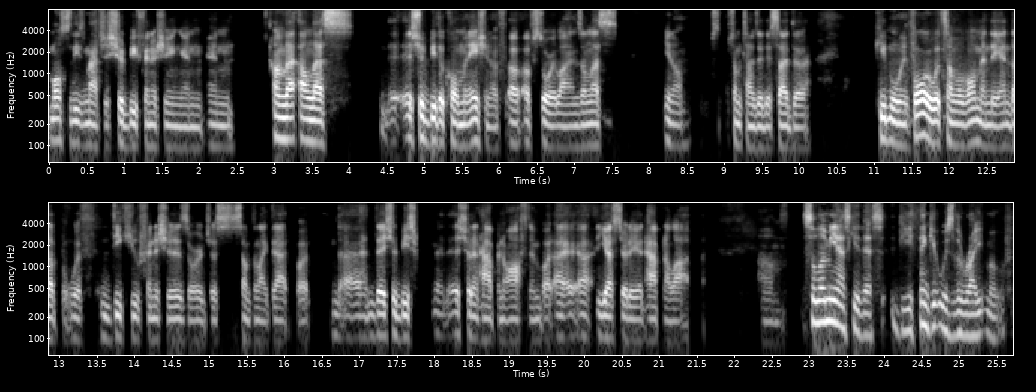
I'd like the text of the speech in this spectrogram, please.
most of these matches should be finishing, and and unless unless it should be the culmination of of, of storylines, unless you know sometimes they decide to keep moving forward with some of them and they end up with DQ finishes or just something like that. But uh, they should be it shouldn't happen often but I, uh, yesterday it happened a lot um, so let me ask you this do you think it was the right move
